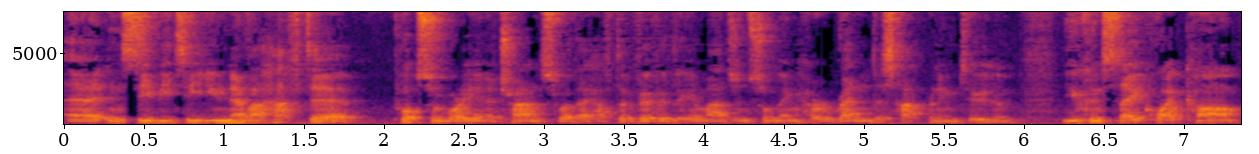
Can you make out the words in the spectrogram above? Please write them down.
Uh, in CBT, you never have to put somebody in a trance where they have to vividly imagine something horrendous happening to them. You can stay quite calm.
